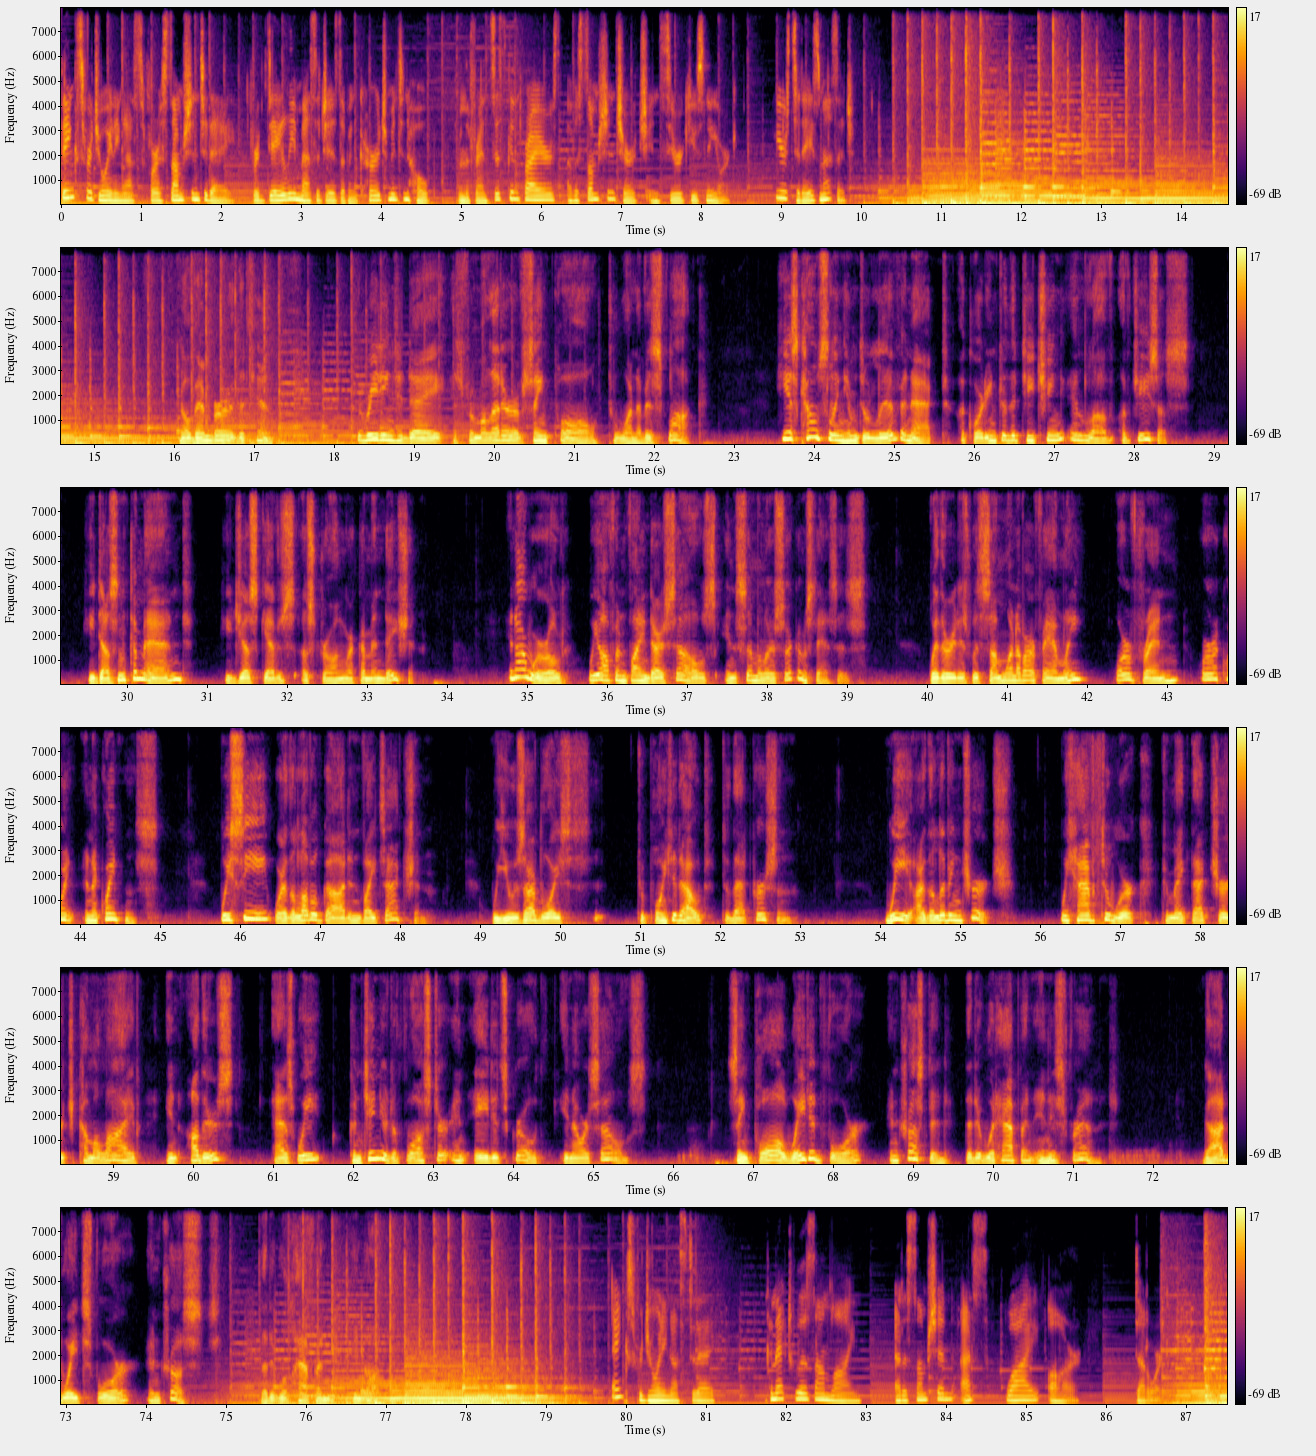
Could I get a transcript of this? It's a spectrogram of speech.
for joining us for Assumption Today for daily messages of encouragement and hope from the Franciscan Friars of Assumption Church in Syracuse, New York. Here's today's message. November the 10th. The reading today is from a letter of St. Paul to one of his flock. He is counseling him to live and act according to the teaching and love of Jesus. He doesn't command, he just gives a strong recommendation. In our world, we often find ourselves in similar circumstances, whether it is with someone of our family, or a friend, or an acquaintance. We see where the love of God invites action. We use our voice to point it out to that person. We are the living church. We have to work to make that church come alive in others as we continue to foster and aid its growth in ourselves. St. Paul waited for and trusted that it would happen in his friend. God waits for and trusts that it will happen in us. Thanks for joining us today. Connect with us online at AssumptionSYR.org.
